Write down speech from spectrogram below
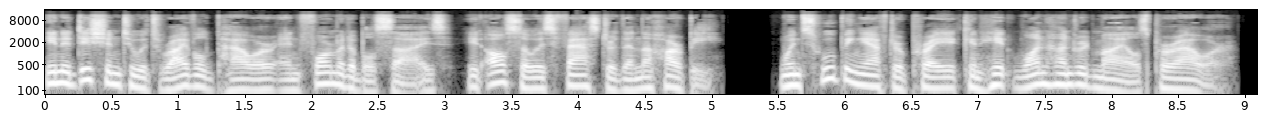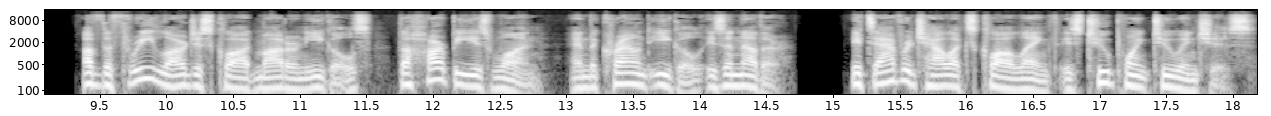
In addition to its rivaled power and formidable size, it also is faster than the harpy. When swooping after prey it can hit 100 miles per hour. Of the three largest clawed modern eagles, the harpy is one, and the crowned eagle is another. Its average hallux claw length is 2.2 inches.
